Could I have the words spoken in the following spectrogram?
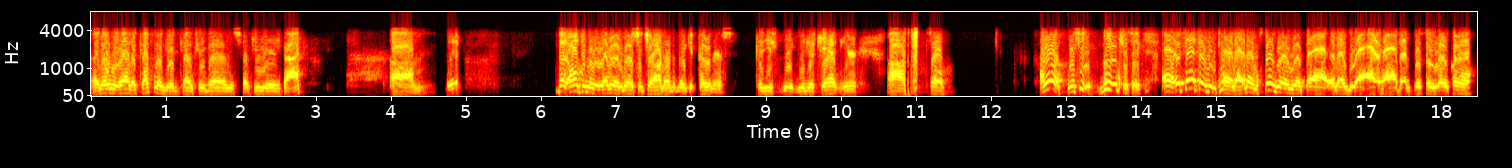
I know we had a couple of good country bands a few years back. Um, but ultimately, everyone goes to Toronto to make it famous because you you just can't here. Uh, so I don't know. We'll see. Be interesting. Uh, if that doesn't pan out, I'm still going with uh, an idea I had of just a local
